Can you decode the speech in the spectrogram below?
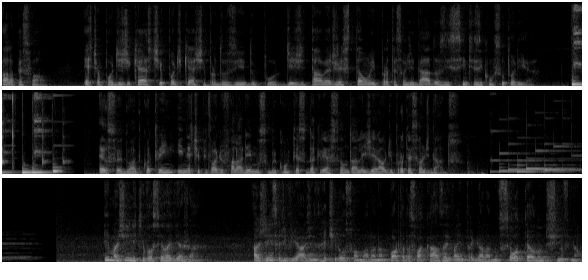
Fala pessoal, este é o Podigicast, podcast produzido por Digitower Gestão e Proteção de Dados e Síntese Consultoria. Eu sou Eduardo Cotrim e neste episódio falaremos sobre o contexto da criação da Lei Geral de Proteção de Dados. Imagine que você vai viajar. A agência de viagens retirou sua mala na porta da sua casa e vai entregá-la no seu hotel no destino final.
